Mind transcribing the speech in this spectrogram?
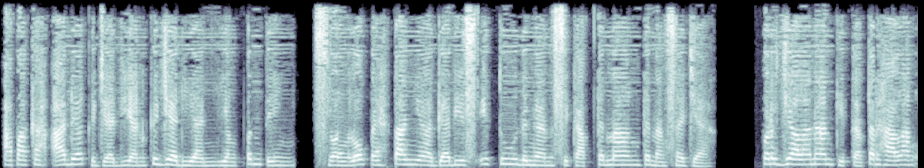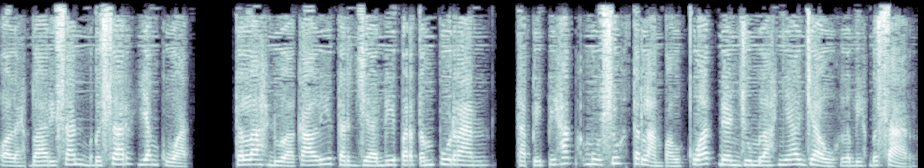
Apakah ada kejadian-kejadian yang penting? Song Lopeh tanya gadis itu dengan sikap tenang-tenang saja. Perjalanan kita terhalang oleh barisan besar yang kuat. Telah dua kali terjadi pertempuran, tapi pihak musuh terlampau kuat dan jumlahnya jauh lebih besar.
